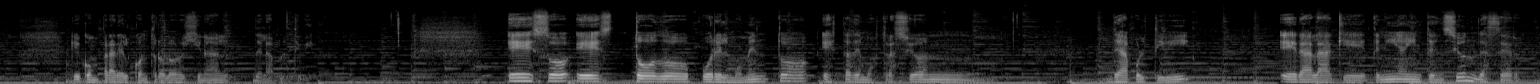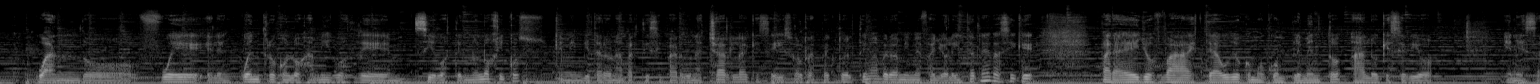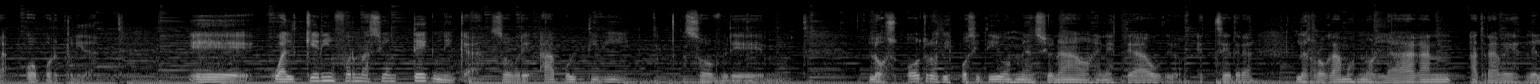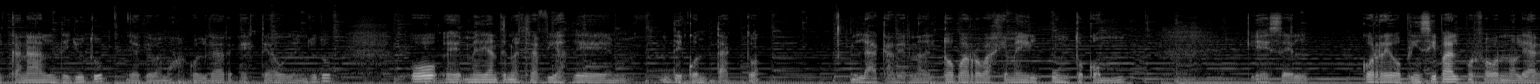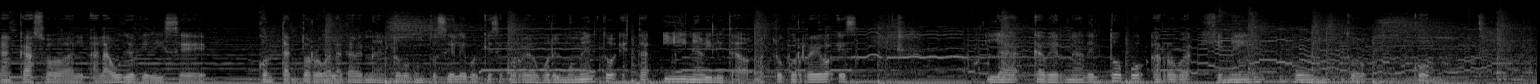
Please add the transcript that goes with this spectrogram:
que comprar el control original del Apple TV. Eso es todo por el momento. Esta demostración de Apple TV era la que tenía intención de hacer cuando fue el encuentro con los amigos de Ciegos Tecnológicos, que me invitaron a participar de una charla que se hizo al respecto del tema, pero a mí me falló la internet, así que para ellos va este audio como complemento a lo que se vio en esa oportunidad. Eh, cualquier información técnica sobre Apple TV, sobre los otros dispositivos mencionados en este audio, etcétera, les rogamos nos la hagan a través del canal de YouTube, ya que vamos a colgar este audio en YouTube, o eh, mediante nuestras vías de, contacto, la caverna del topo gmail.com, que es el correo principal. Por favor, no le hagan caso al audio que dice contacto arroba la caverna del topo.cl porque ese correo por el momento está inhabilitado. Nuestro correo es la caverna del topo arroba gmail.com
